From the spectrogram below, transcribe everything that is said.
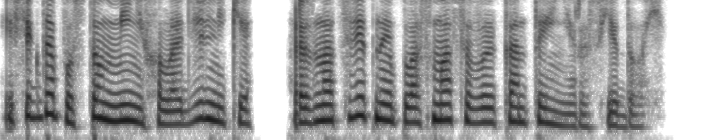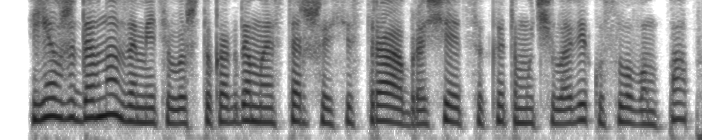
и всегда пустом мини-холодильнике разноцветные пластмассовые контейнеры с едой. Я уже давно заметила, что когда моя старшая сестра обращается к этому человеку словом «пап»,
